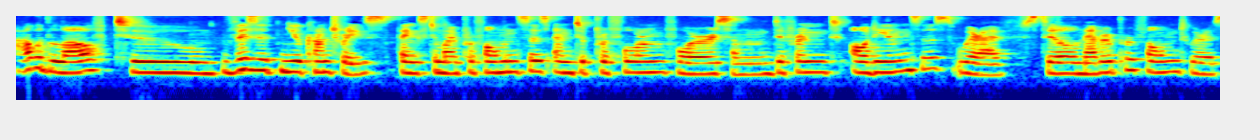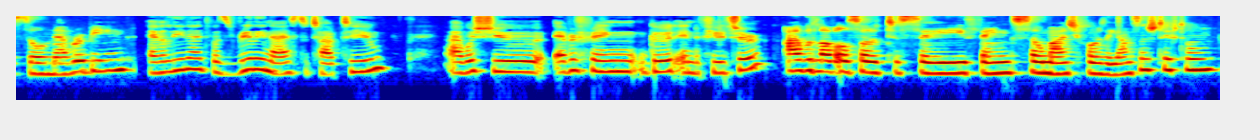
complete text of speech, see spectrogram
I would love to visit new countries thanks to my performances and to perform for some different audiences where I've still never performed, where I've still never been. Evelina, it was really nice to talk to you. I wish you everything good in the future. I would love also to say thanks so much for the Janssen Stiftung,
